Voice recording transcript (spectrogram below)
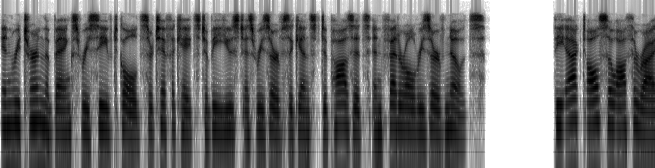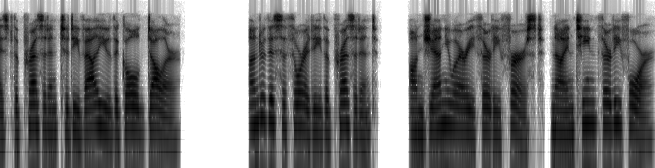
In return the banks received gold certificates to be used as reserves against deposits and Federal Reserve notes. The act also authorized the President to devalue the gold dollar. Under this authority the President, on January 31, 1934,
